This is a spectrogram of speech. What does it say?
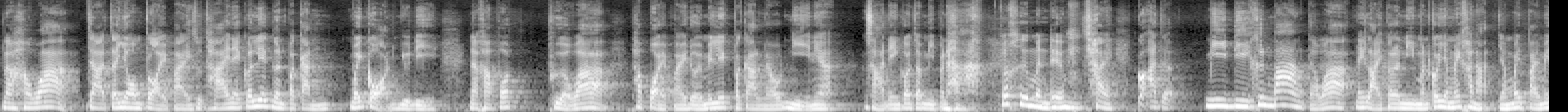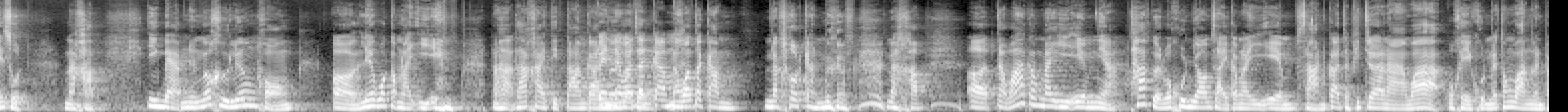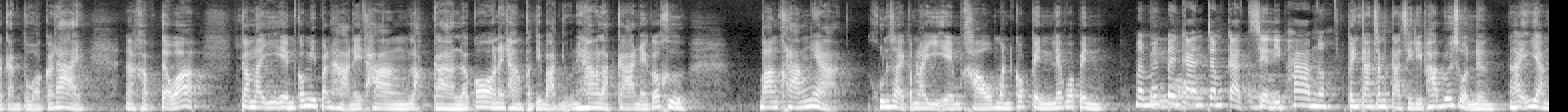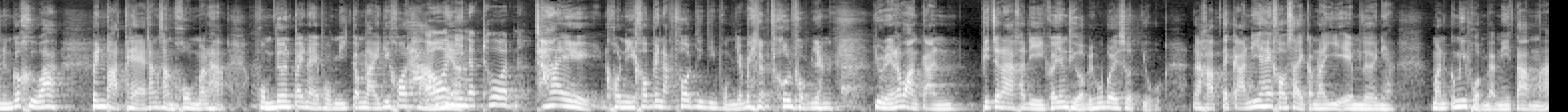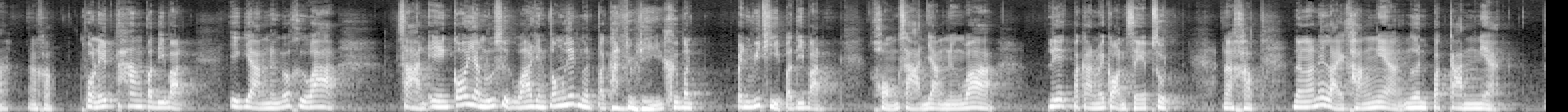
นะครับว่าจะจะยอมปล่อยไปสุดท้ายเนี่ยก็เรียกเงินประกันไว้ก่อนอยู่ดีนะครับเพราะเผื่อว่าถ้าปล่อยไปโดยไม่เรียกประกันแล้วหนีเนี่ยศาลเองก็จะมีปัญหา ก็คือเหมือนเดิม ใช่ก็อาจจะมีดีขึ้นบ้าง แต่ว่าในหลายกรณีมันก็ยังไม่ขนาดยังไม่ไปไม่สุดนะครับ อีกแบบหนึ่งก็คือเรื่องของ เอ่อเรียกว่ากำไร EM นะฮะถ้าใครติดตามการเป็นมืองนวัตกรรมจะนวัตกรรมนักโทษการเมืองนะครับเอ่อแต่ว่ากำไร EM เนี่ย ถ้าเกิดว่าคุณยอมใส่กำไร EM ศาลก็อาจจะพิจารณาว่า โอเค คุณไม่ต้องวางเงินประกันตัวก็ได้นะครับ แต่ว่ากำไร EM ก็มีปัญหาในทางหลักการ แล้วก็ในทางปฏิบัติอยู่ในทางหลักการเนี่ยก็คือ บางครั้งเนี่ย คุณใส่กำไร EM เขามันก็เป็นเรียกว่าเป็น มันไม่เป็นการจำกัดเสรีภาพเนอะเป็นการจำกัดเสรีภาพด้วยส่วนหนึ่งนะฮะอีกอย่างหนึ่งก็คือว่าเป็นบาดแผลทางสังคมอะนะฮะผมเดินไปไหนผมมีกำไรที่ข้อเท้าเอาอันเนี่ยนี้นักโทษ ใช่คนนี้เขาเป็นนักโทษจริงๆ ผมยังไม่นักโทษผมยังอยู่ในระหว่างการพิจารณาคดีก็ยังถือว่าเป็นผู้บริสุทธิ์อยู่นะครับแต่การที่ให้เขาใส่กำไร EM เลยเนี่ยมันก็มีผลแบบนี้ตามมานะครับผลในทางปฏิบัติอีกอย่างหนึ่งก็คือว่าศาลเองก็ยังรู้สึกว่ายังต้องเรียกเงินประกันอยู่ดี คือมันเป็นวิธีปฏิบัติของศาลอย่างหนึ่งว่า เรียกประกันไว้ก่อนเซฟสุดนะครับ ดังนั้นในหลายครั้งเนี่ยเงินประกันเนี่ย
